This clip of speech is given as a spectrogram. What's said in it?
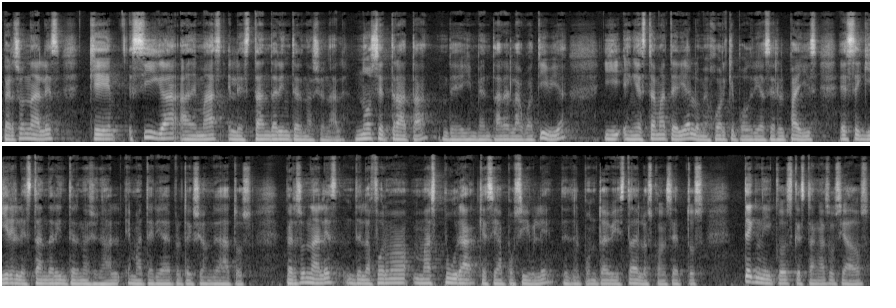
personales que siga además el estándar internacional. No se trata de inventar el agua tibia, y en esta materia lo mejor que podría hacer el país es seguir el estándar internacional en materia de protección de datos personales de la forma más pura que sea posible desde el punto de vista de los conceptos técnicos que están asociados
